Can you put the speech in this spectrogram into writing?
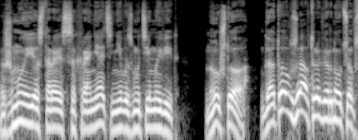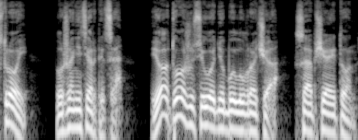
Жму ее, стараясь сохранять невозмутимый вид. «Ну что, готов завтра вернуться в строй?» «Уже не терпится». «Я тоже сегодня был у врача», — сообщает он.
